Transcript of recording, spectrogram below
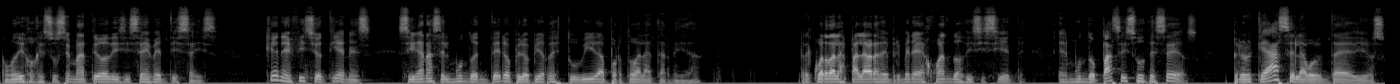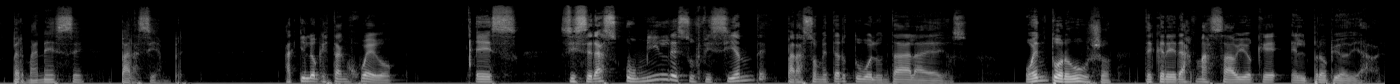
Como dijo Jesús en Mateo 16, 26, ¿qué beneficio tienes si ganas el mundo entero pero pierdes tu vida por toda la eternidad? Recuerda las palabras de 1 de Juan 2.17, el mundo pasa y sus deseos, pero el que hace la voluntad de Dios permanece para siempre. Aquí lo que está en juego es si serás humilde suficiente para someter tu voluntad a la de Dios, o en tu orgullo te creerás más sabio que el propio diablo.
